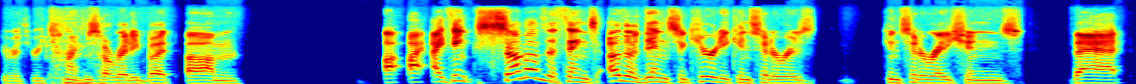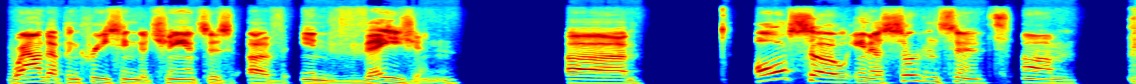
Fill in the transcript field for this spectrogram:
two or three times already, but um, I, I think some of the things other than security considerations that wound up increasing the chances of invasion uh, also, in a certain sense, um,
